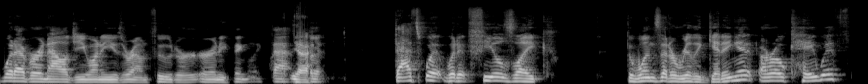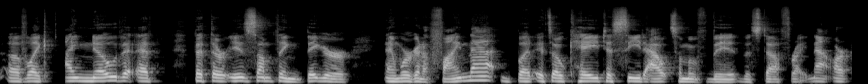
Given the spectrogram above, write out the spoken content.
whatever analogy you want to use around food or, or anything like that. Yeah. But that's what what it feels like. The ones that are really getting it are okay with. Of like, I know that at, that there is something bigger, and we're going to find that, but it's okay to cede out some of the the stuff right now. Are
